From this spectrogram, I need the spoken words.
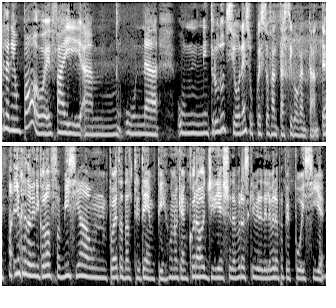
parlane un po' e fai um, un, un'introduzione su questo fantastico cantante. Ma io credo che Nicolò Fabi sia un poeta d'altri tempi, uno che ancora oggi riesce davvero a scrivere delle vere e proprie poesie.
